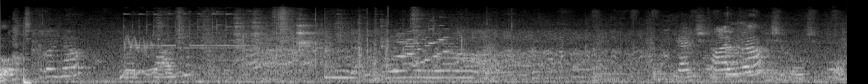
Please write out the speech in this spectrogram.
어, 이게 뭐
